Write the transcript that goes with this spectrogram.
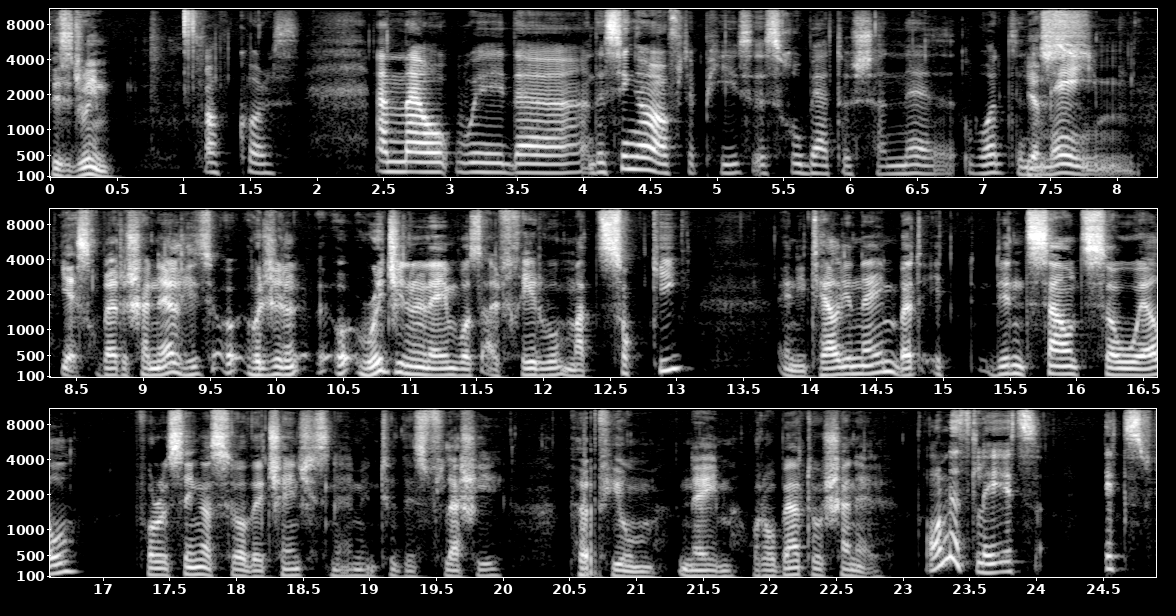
this dream. Of course. And now with uh, the singer of the piece is Roberto Chanel. What the Yes. name? Yes, Roberto Chanel, his original, original name was Alfredo Mazzocchi, an Italian name, but it didn't sound so well for a singer, so they changed his name into this flashy perfume name, Roberto Chanel. Honestly, it's it's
